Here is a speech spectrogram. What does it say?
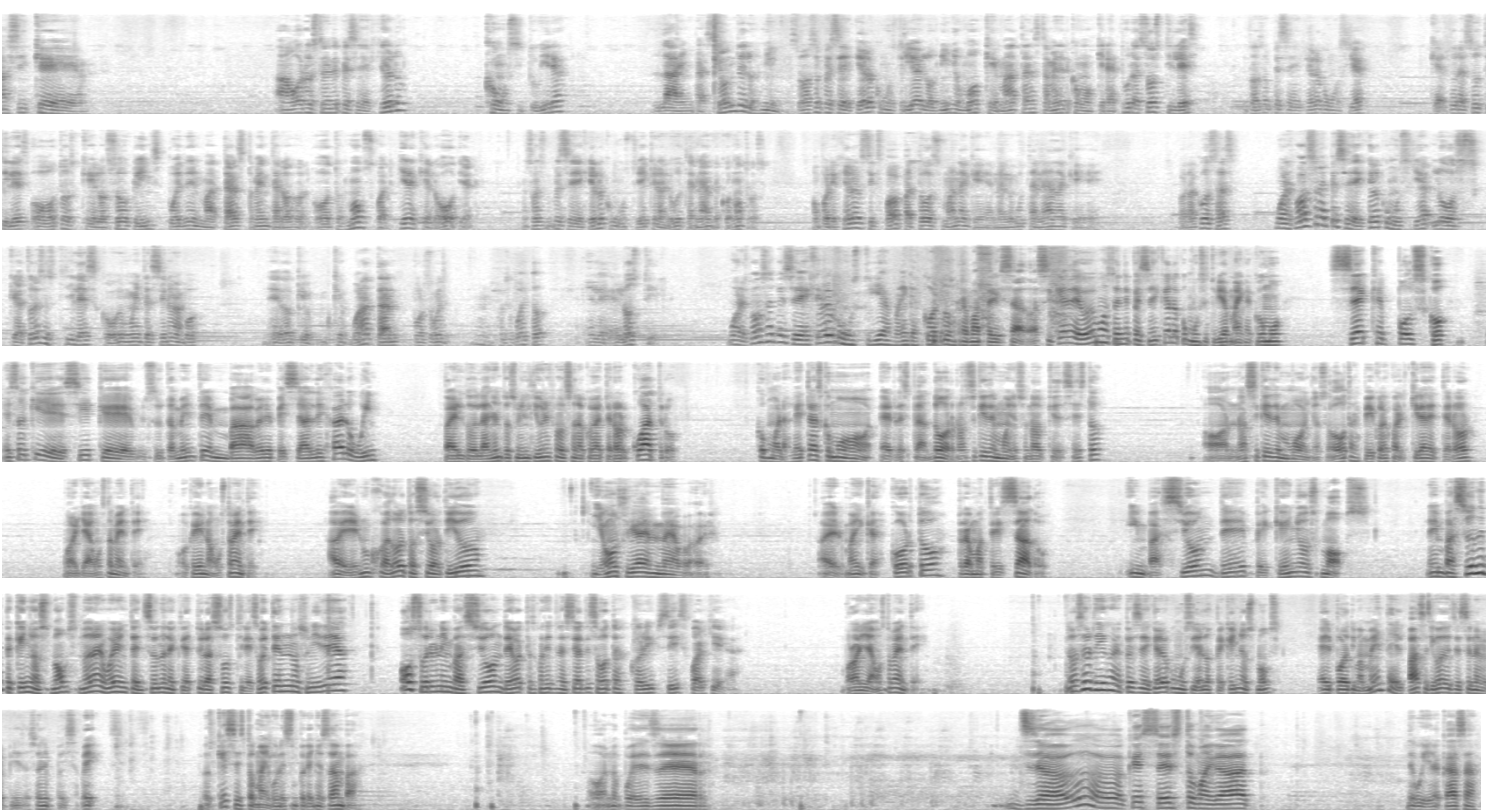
Así que ahora usted PC de Geolo como si tuviera la invasión de los niños. Vamos a PC de Geolo como si tuviera los niños mobs que matan también como criaturas hostiles. Vamos a PC de Geolo como si tuviera criaturas hostiles o otros que los Oglins pueden matar también a los otros mobs, cualquiera que lo odian. Nosotros PC de Geolo como tuviera que no le gusta nada con otros. O por ejemplo Six Power para todos mana que no le gusta nada que para cosas. Bueno, vamos a una especie de como sería los criaturas hostiles, como obviamente se nuevo, eh, que, que matan, por supuesto, por supuesto el, el hostil. Bueno, vamos a empezar a ejemplo como si tuviera Minecraft corto remasterizado. Así que de hoy vamos a empezar a como si tuviera Minecraft como Seke Polsko. Eso quiere decir que absolutamente va a haber especial de Halloween para el del año 2021 vamos a una cosa de terror 4. Como las letras como El Resplandor. No sé qué demonios o no, ¿qué es esto? O no sé qué demonios, o otras películas cualquiera de terror. Bueno, ya, justamente. Ok, no, justamente. A ver, en un jugador todo sortido. Y vamos a ir a ver. A ver, Minecraft corto, remasterizado. Invasión de pequeños mobs. La invasión de pequeños mobs no era buena intención de las criaturas hostiles. Hoy tenemos una idea. O sobre una invasión de otras continentes o otras cripsis cualquiera. Bueno, ya, justamente. No se digo en el PC de como si los pequeños mobs. El por últimamente el pase llegó desde una empezación de ¿Pero ¿Qué es esto, Maigun? Es un pequeño zampa. Oh, no puede ser. Ya, ¿Qué es esto, my god? Debo ir a casa.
